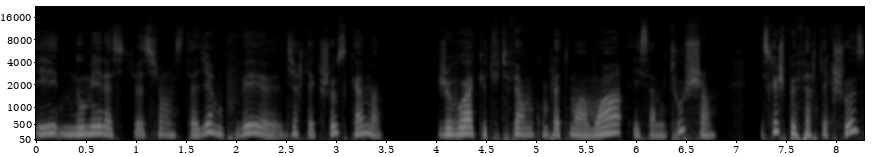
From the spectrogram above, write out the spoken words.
et nommez la situation. C'est-à-dire, vous pouvez euh, dire quelque chose comme ⁇ Je vois que tu te fermes complètement à moi et ça me touche. Est-ce que je peux faire quelque chose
